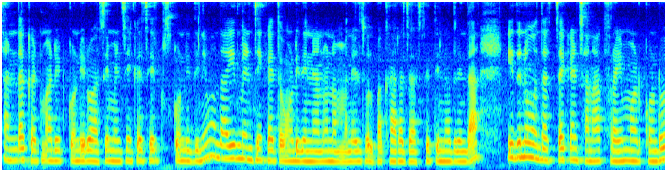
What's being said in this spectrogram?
ಸಣ್ಣದಾಗಿ ಕಟ್ ಮಾಡಿ ಇಟ್ಕೊಂಡಿರೋ ಹಸಿಮೆಣ್ಸಿನ್ಕಾಯಿ ಸೇರಿಸ್ಕೊಂಡಿದ್ದೀನಿ. ಒಂದು ಐದು ಮೆಣಸಿನ್ಕಾಯಿ ತೊಗೊಂಡಿದ್ದೀನಿ ನಾನು. ನಮ್ಮ ಮನೇಲಿ ಸ್ವಲ್ಪ ಖಾರ ಜಾಸ್ತಿ ತಿನ್ನೋದ್ರಿಂದ. ಇದನ್ನು ಒಂದು ಹತ್ತು ಸೆಕೆಂಡ್ ಚೆನ್ನಾಗಿ ಫ್ರೈ ಮಾಡಿಕೊಂಡು,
